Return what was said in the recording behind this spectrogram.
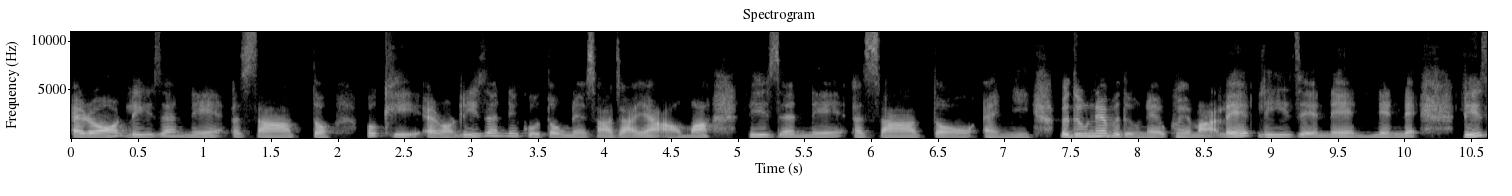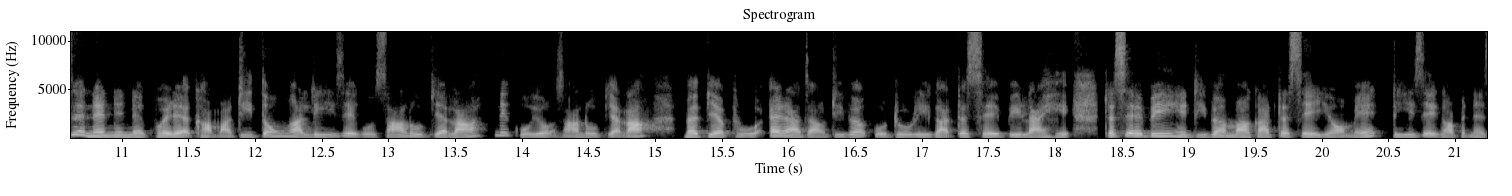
အဲ့တော့40နဲ့အစား3 okay အဲ့တော့40နှစ်ကို3နဲ့စားကြရအောင်ပါ40နဲ့အစား3အညီဘယ်သူနဲ့ဘယ်သူနဲ့ခွဲမှာလဲ40နဲ့2နဲ့40နဲ့2နဲ့ခွဲတဲ့အခါမှာဒီ3က40ကိုစားလို့ပြက်လား2ကိုရောစားလို့ပြက်လားမပြက်ဘူးအဲ့ဒါကြောင့်ဒီဘက်ကိုတို့တွေက30ပေးလိုက်ဟေ့30ပေးရင်ဒီဘက်မှာက30ရော့မယ်40ကဘယ်နဲ့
